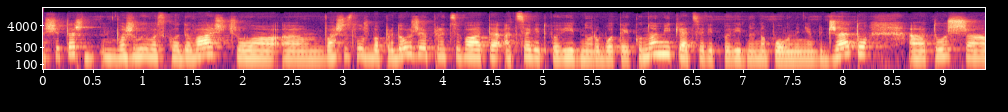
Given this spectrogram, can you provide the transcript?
Ще теж важлива складова, що е, ваша служба продовжує працювати, а це відповідно робота економіки, а це відповідно наповнення бюджету. Е, Тож е,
